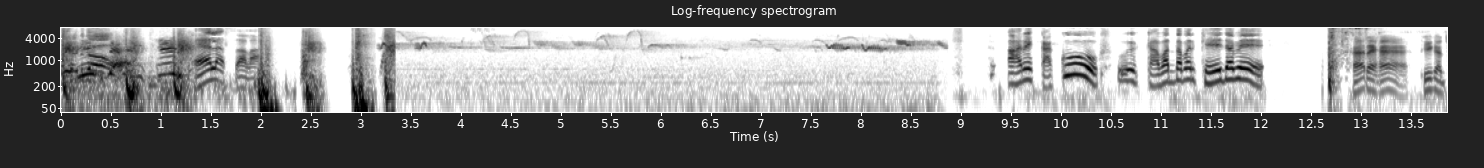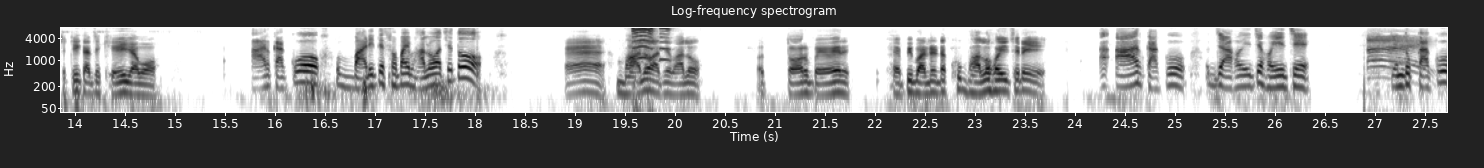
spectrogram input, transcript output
ছেড়ে দাও। এই লে শালা। আরে কাকু খাবার দাবার খেয়ে যাবে? হ্যাঁ রে হ্যাঁ ঠিক আছে ঠিক আছে খেয়ে যাব। আর কাকু বাড়িতে সবাই ভালো আছে তো? হ্যাঁ ভালো আছে ভালো। তোর বউয়ের হ্যাপি বার্থডেটা খুব ভালো হয়েছে রে। আর কাকু যা হয়েছে হয়েছে। কিন্তু কাকু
